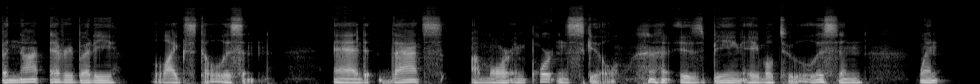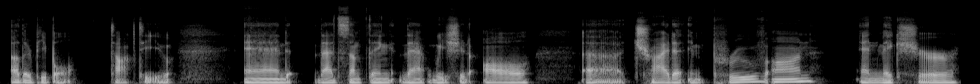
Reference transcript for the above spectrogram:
but not everybody likes to listen. And that's a more important skill is being able to listen when other people talk to you. And that's something that we should all uh, try to improve on and make sure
